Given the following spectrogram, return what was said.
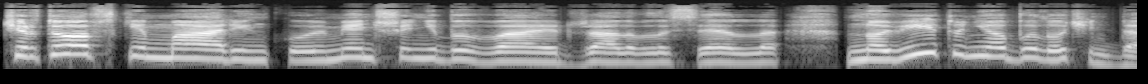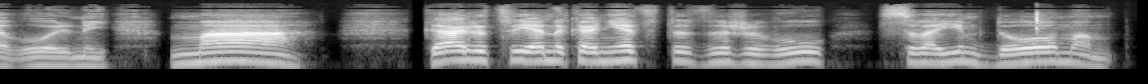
Чертовски маленькую, меньше не бывает, жаловалась Элла, но вид у нее был очень довольный. «Ма, кажется, я наконец-то заживу своим домом. —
